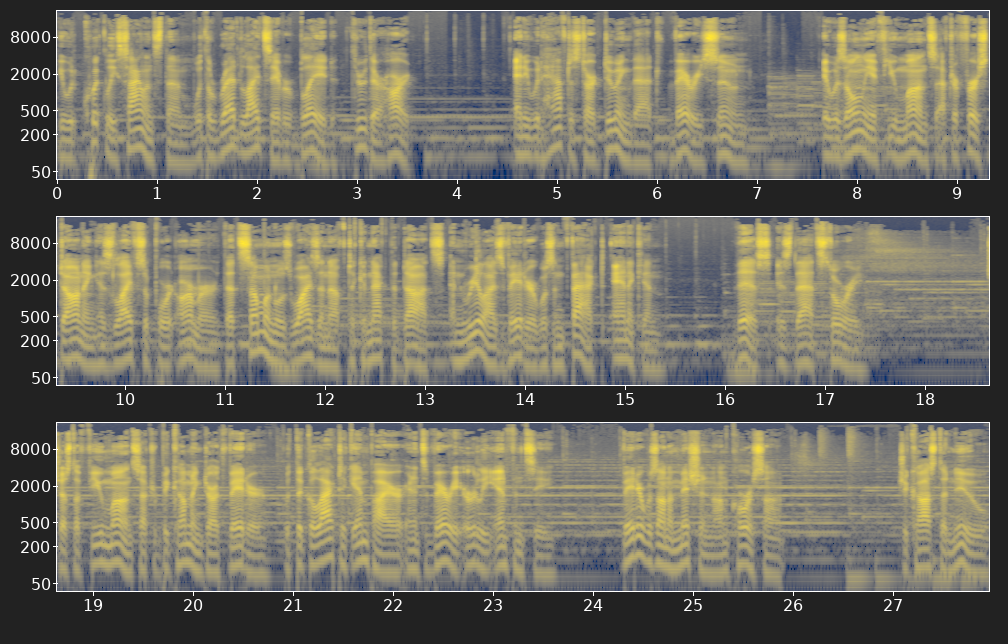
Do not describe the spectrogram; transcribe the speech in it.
He would quickly silence them with a red lightsaber blade through their heart. And he would have to start doing that very soon. It was only a few months after first donning his life support armor that someone was wise enough to connect the dots and realize Vader was in fact Anakin. This is that story. Just a few months after becoming Darth Vader, with the Galactic Empire in its very early infancy, Vader was on a mission on Coruscant. Jocasta Nu,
